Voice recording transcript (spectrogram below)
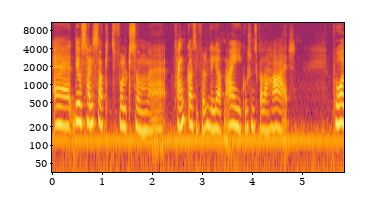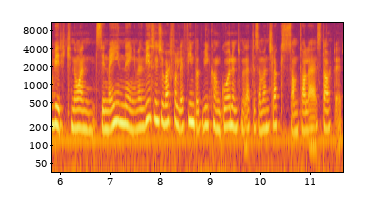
Eh, det er jo selvsagt folk som eh, tenker selvfølgelig at nei, hvordan skal det her påvirke noen sin mening? Men vi syns i hvert fall det er fint at vi kan gå rundt med dette som en slags samtalestarter.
